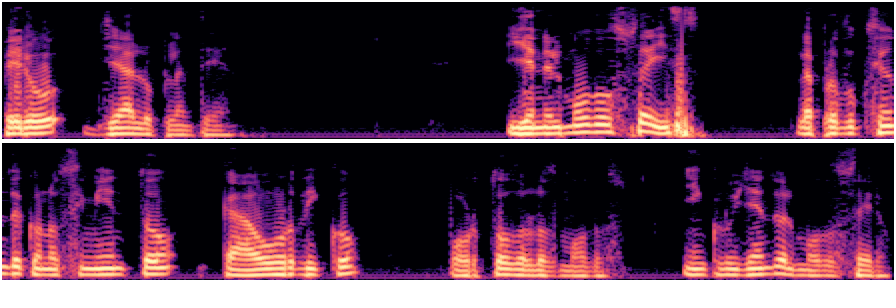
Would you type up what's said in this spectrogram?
pero ya lo plantean. Y en el modo 6, la producción de conocimiento caórdico por todos los modos, incluyendo el modo 0.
